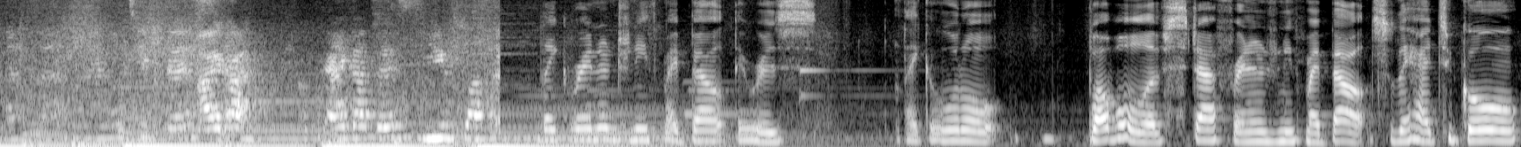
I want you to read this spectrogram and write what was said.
Vanessa, we'll take this. I got. I got this. You've got Like right underneath my belt, there was like a little bubble of stuff right underneath my belt. So they had to go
